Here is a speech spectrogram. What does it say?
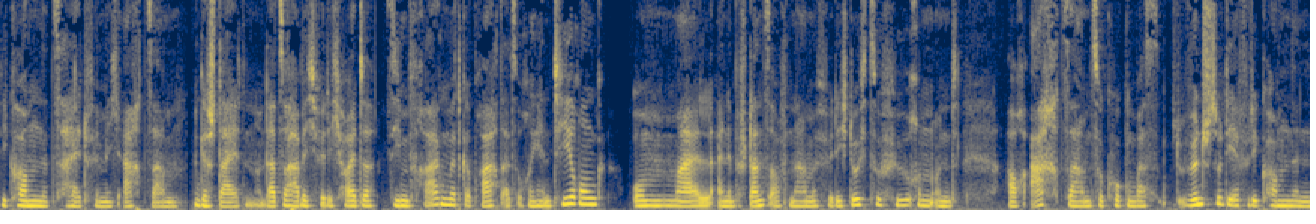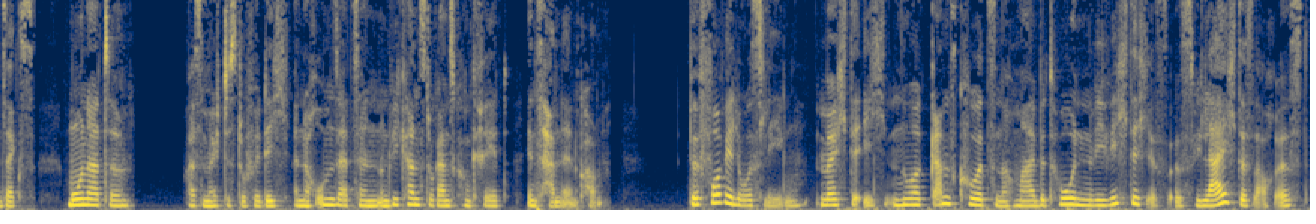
die kommende Zeit für mich achtsam gestalten. Und dazu habe ich für dich heute sieben Fragen mitgebracht als Orientierung, um mal eine Bestandsaufnahme für dich durchzuführen und auch achtsam zu gucken, was wünschst du dir für die kommenden sechs Monate, was möchtest du für dich noch umsetzen und wie kannst du ganz konkret ins Handeln kommen. Bevor wir loslegen, möchte ich nur ganz kurz nochmal betonen, wie wichtig es ist, wie leicht es auch ist,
